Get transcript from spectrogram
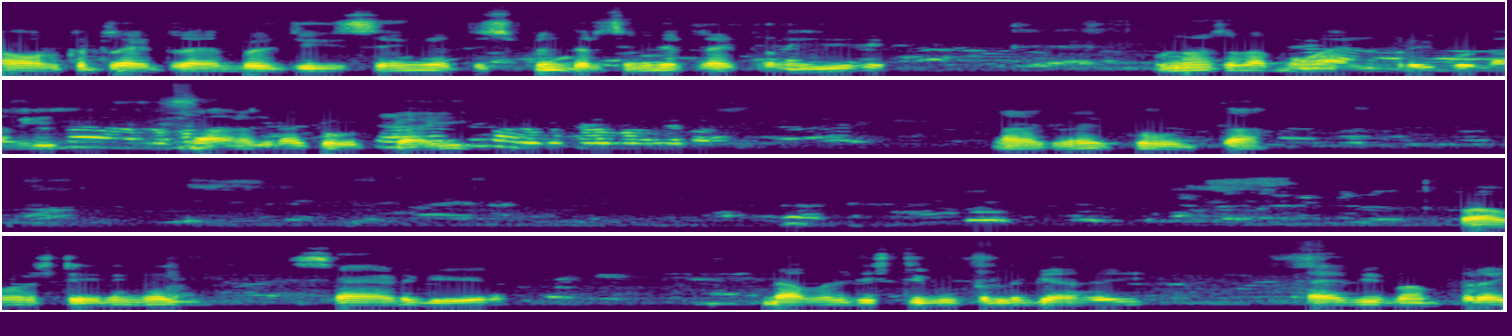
ਔਰ ਟਰੈਕਟਰ ਹੈ ਬਲਜੀਤ ਸਿੰਘ ਅਤੇ ਸੁਪਿੰਦਰ ਸਿੰਘ ਦੇ ਟਰੈਕਟਰ ਨੇ ਜੀ ਇਹ। ਉਹਨਾਂ ਦਾ ਸਾਡਾ ਮੋਬਾਈਲ ਨੰਬਰ ਵੀ ਬੋਲਾਂਗੇ ਨਾਲ ਕਿਹੜਾ ਕੋਤਾ ਜੀ। ਨਾਲ ਕਿਹੜਾ ਕੋਤਾ ਪਾਵਰ ਸਟੀਅਰਿੰਗ ਹੈ ਜੀ ਸਾਈਡ ਗੇਅਰ ਡਬਲ ਡਿਸਟ੍ਰੀਬਿਊਟਰ ਲੱਗਿਆ ਹੋਇਆ ਜੀ। ਹੈਵੀ ਬੰਪਰ ਹੈ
